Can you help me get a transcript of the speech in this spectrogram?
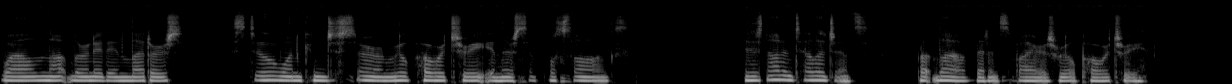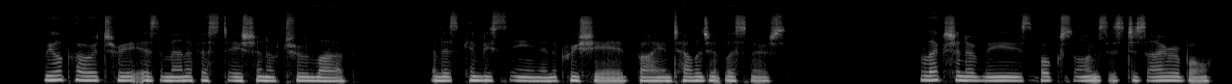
While not learned in letters, still one can discern real poetry in their simple songs. It is not intelligence, but love that inspires real poetry. Real poetry is a manifestation of true love and this can be seen and appreciated by intelligent listeners. Collection of these folk songs is desirable,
